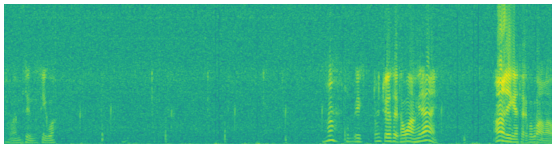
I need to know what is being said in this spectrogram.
ทำไมไม่ถึงสักทีวะฮะต้องไปต้องเจอแสงสว่างให้ได้อ้าวนี่ไงแสงสว่างเรา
